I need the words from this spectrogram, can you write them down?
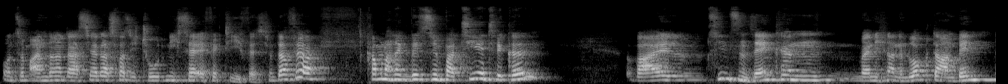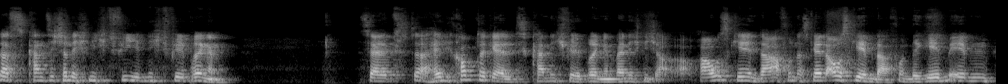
und zum anderen, dass ja das, was sie tut, nicht sehr effektiv ist. Und dafür kann man noch eine gewisse Sympathie entwickeln, weil Zinsen senken, wenn ich in einem Lockdown bin, das kann sicherlich nicht viel, nicht viel bringen. Selbst äh, Helikoptergeld kann nicht viel bringen, wenn ich nicht rausgehen darf und das Geld ausgeben darf. Und wir geben eben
